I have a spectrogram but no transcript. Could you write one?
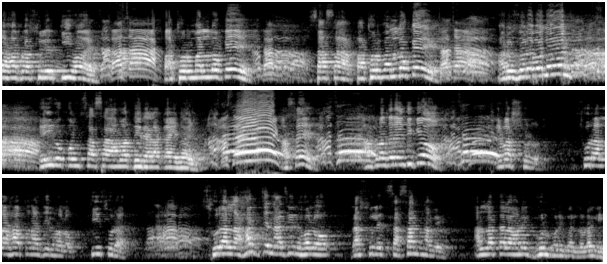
লাহাব রাসূলের কি হয়? চাচা। পাথর মারলো কে? চাচা। চাচা পাথর মারলো কে? চাচা। আরও জোরে বলুন। এই রকম চাচা আমাদের এলাকায় নাই। আছে। আছে? আপনাদের এইদিকেও? এবার শুনুন সুরা লাহাব নাজিল হলো। কি সুরা? সুরা লাহাব যে নাজিল হলো রাসূলের চাচার নামে। আল্লাহ তাআলা অনেক ভুল করে ফেলল নাকি?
